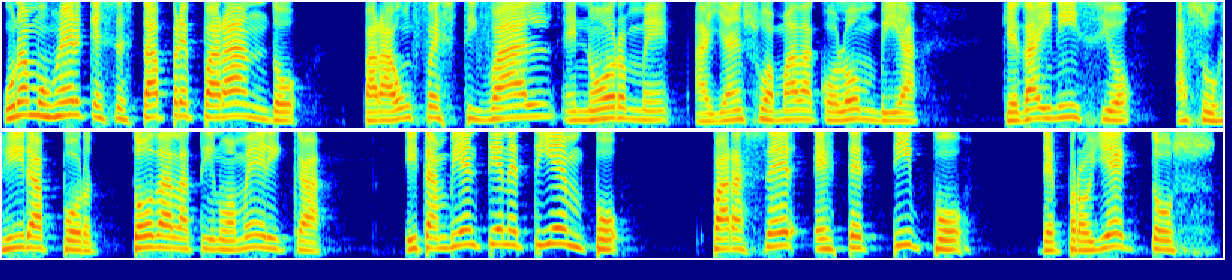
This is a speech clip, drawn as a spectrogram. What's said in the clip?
Una mujer que se está preparando para un festival enorme allá en su amada Colombia, que da inicio a su gira por toda Latinoamérica y también tiene tiempo para hacer este tipo de proyectos,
